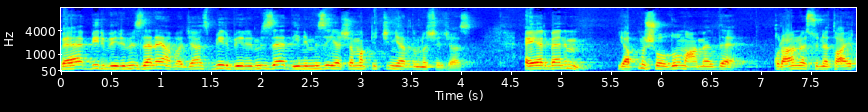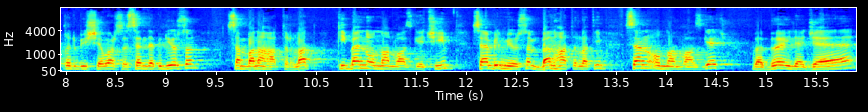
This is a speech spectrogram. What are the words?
Ve birbirimizle ne yapacağız? Birbirimizle dinimizi yaşamak için yardımlaşacağız. Eğer benim yapmış olduğum amelde Kur'an ve sünnete aykırı bir şey varsa sen de biliyorsan sen bana hatırlat ki ben de ondan vazgeçeyim. Sen bilmiyorsan ben hatırlatayım. Sen ondan vazgeç ve böylece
